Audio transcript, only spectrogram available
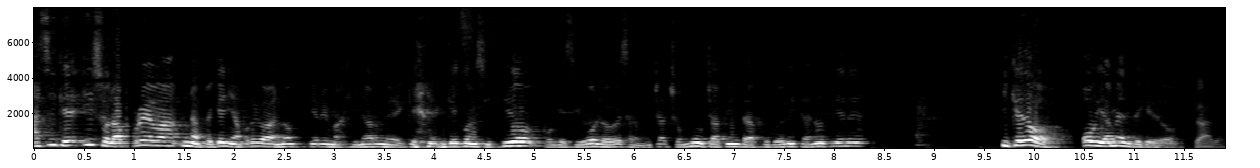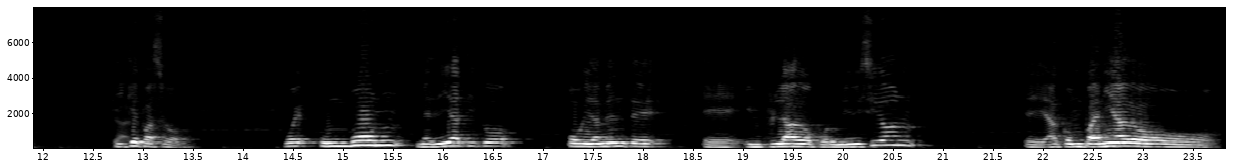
Así que hizo la prueba, una pequeña prueba, no quiero imaginarme en qué consistió, porque si vos lo ves al muchacho, mucha pinta de futbolista no tiene. Y quedó, obviamente quedó. Claro. ¿Y qué pasó? Fue un boom mediático, obviamente eh, inflado por Univision, eh, acompañado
